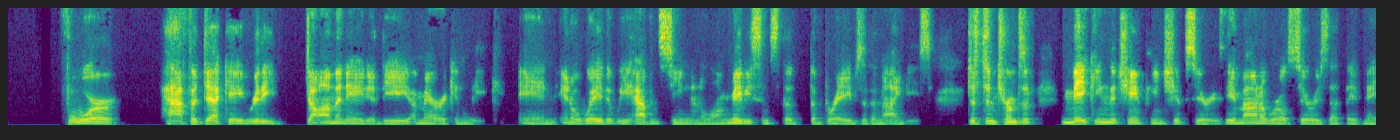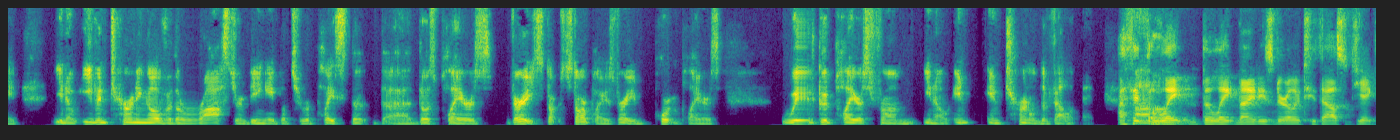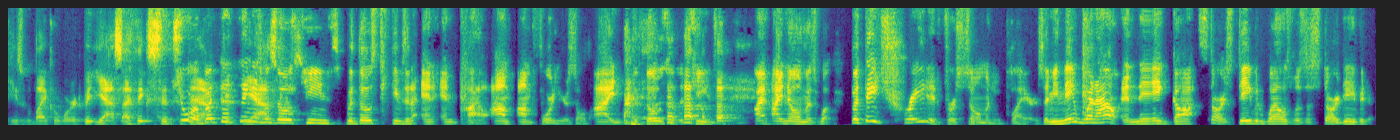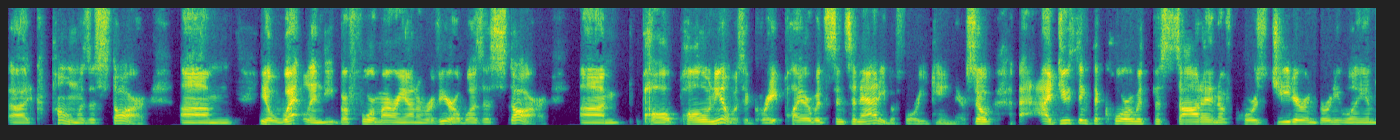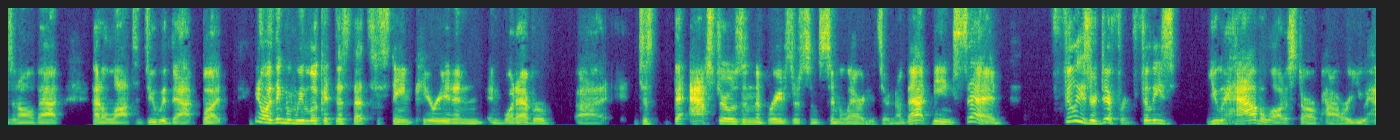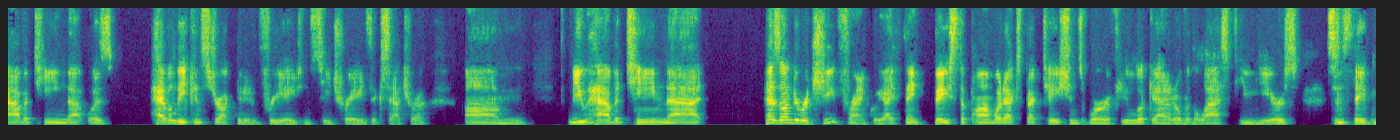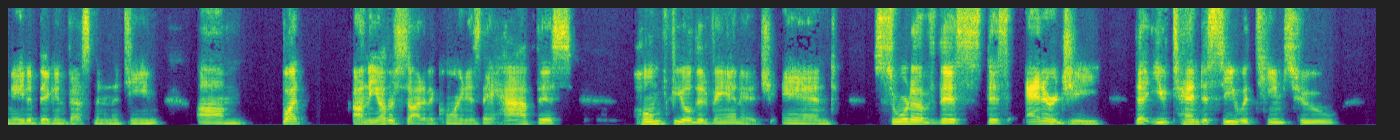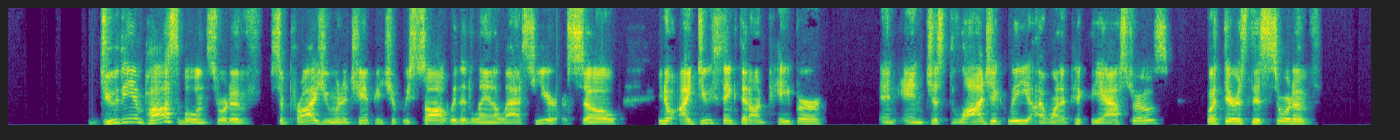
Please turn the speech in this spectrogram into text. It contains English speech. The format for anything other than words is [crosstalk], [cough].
for half a decade really dominated the american league in in a way that we haven't seen in a long maybe since the the braves of the 90s just in terms of making the championship series, the amount of World Series that they've made, you know, even turning over the roster and being able to replace the uh, those players, very star, star players, very important players, with good players from you know in, internal development. I think the um, late the late '90s and early 2000s Yankees would like a word, but yes, I think since sure. Then, but the thing is with those teams, with those teams, and, and and Kyle, I'm I'm 40 years old. I those are the teams I, I know them as well. But they traded for so many players. I mean, they went out and they got stars. David Wells was a star. David uh, Cone was a star. Um, you know, Wetteland before Mariano Rivera was a star. Um, Paul Paul O'Neill was a great player with Cincinnati before he came there. So I do think the core with Posada and of course Jeter and Bernie Williams and all that had a lot to do with that. But you know, I think when we look at this, that sustained period and and whatever, uh, just the Astros and the Braves, there's some similarities there. Now that being said, Phillies are different. Phillies, you have a lot of star power. You have a team that was heavily constructed in free agency trades, etc. Um, you have a team that has underachieved, frankly, I think, based upon what expectations were. If you look at it over the last few years since they've made a big investment in the team. Um, but on the other side of the coin is they have this home field advantage and sort of this this energy that you tend to see with teams who do the impossible and sort of surprise you win a championship. We saw it with Atlanta last year. So, you know, I do think that on paper, and and just logically I want to pick the Astros, but there's this sort of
